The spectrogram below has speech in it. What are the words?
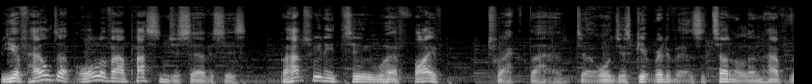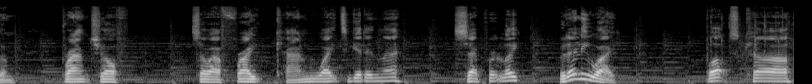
You've held up all of our passenger services. Perhaps we need to uh, five-track that, or just get rid of it as a tunnel and have them branch off so our freight can wait to get in there separately. But anyway, Boxcar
